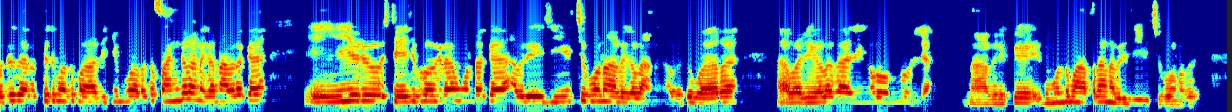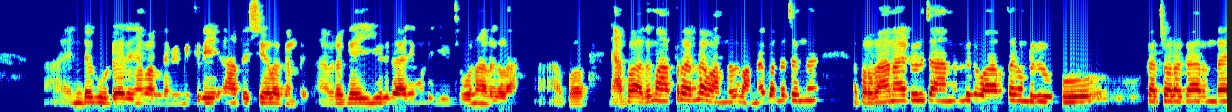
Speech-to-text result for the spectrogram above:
ഒരു തരത്തിലും അത് ബാധിക്കുമ്പോൾ അതൊക്കെ സങ്കടമാണ് കാരണം അവരൊക്കെ ഈ ഒരു സ്റ്റേജ് പ്രോഗ്രാം കൊണ്ടൊക്കെ അവർ ജീവിച്ചു പോണ ആളുകളാണ്. അവർക്ക് വേറെ വഴികളോ കാര്യങ്ങളോ ഒന്നുമില്ല. അവർക്ക് ഇതുകൊണ്ട് മാത്രമാണ് അവർ ജീവിച്ചു പോണത്. എന്റെ കൂട്ടുകാർ ഞാൻ പറഞ്ഞ മിമിക്രി ആർട്ടിസ്റ്റുകളൊക്കെ ഉണ്ട്. അവരൊക്കെ ഈ ഒരു കാര്യം കൊണ്ട് ജീവിച്ചു പോകുന്ന ആളുകളാണ് അപ്പൊ അപ്പൊ അത് മാത്രമല്ല വന്നത്. വന്നപ്പോ എന്താ വെച്ചെന്ന് പ്രധാനമായിട്ട് ഒരു ചാനലിൽ ഒരു വാർത്ത കൊണ്ടൊരു പൂ കച്ചവടക്കാരന്റെ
